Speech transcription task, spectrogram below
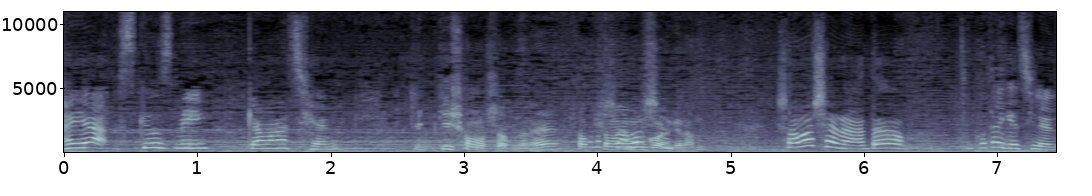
ভাইয়া এক্সকিউজ মি কেমন আছেন? কি কি সমস্যা আপনার হ্যাঁ? সব সময় এমন করেন কেন আপনি? সমস্যা না তো কোথায় গেছিলেন?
